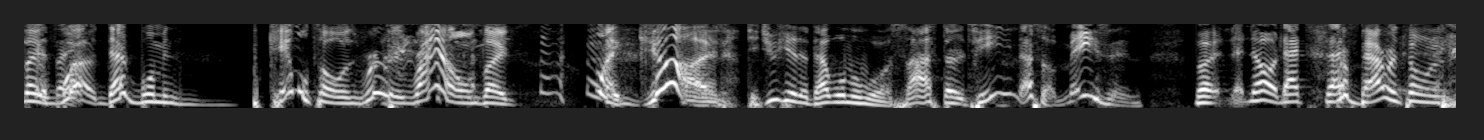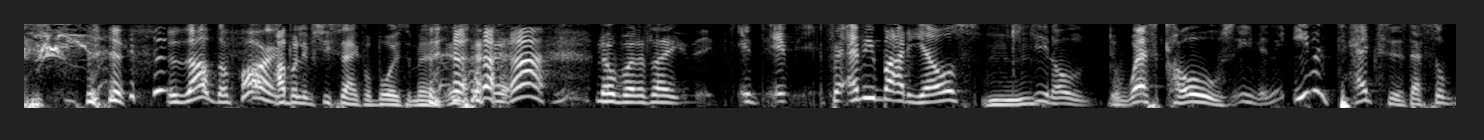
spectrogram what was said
like, it's like- what? That woman's camel toe is really round. Like, oh my god, did you hear that that woman wore a size thirteen? That's amazing. But no, that's her that's. baritone is, is out the park. I believe she sang for Boyz II Men. no, but it's like it, it, for everybody else, Mm-hmm. you know, the West Coast, even even Texas, that's so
